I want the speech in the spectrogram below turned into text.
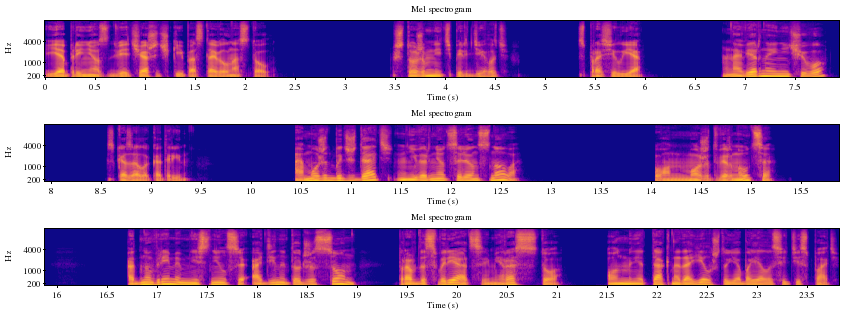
Я принес две чашечки и поставил на стол. Что же мне теперь делать? — спросил я. «Наверное, ничего», — сказала Катрин. «А может быть, ждать, не вернется ли он снова?» «Он может вернуться?» Одно время мне снился один и тот же сон, правда, с вариациями, раз сто. Он мне так надоел, что я боялась идти спать.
